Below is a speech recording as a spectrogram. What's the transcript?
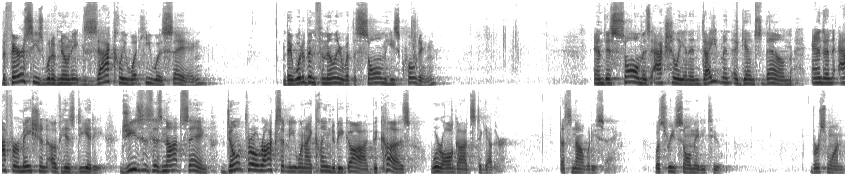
The Pharisees would have known exactly what he was saying. They would have been familiar with the psalm he's quoting. And this psalm is actually an indictment against them and an affirmation of his deity. Jesus is not saying, Don't throw rocks at me when I claim to be God, because we're all gods together. That's not what he's saying. Let's read Psalm 82. Verse 1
